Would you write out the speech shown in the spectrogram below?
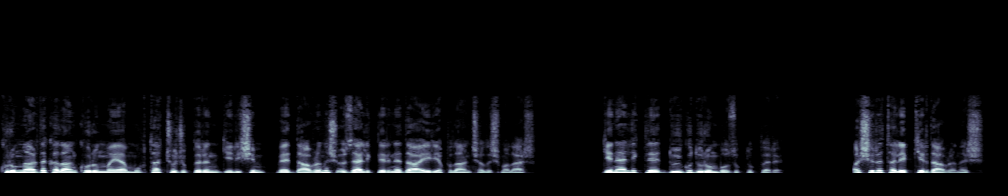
Kurumlarda kalan korunmaya muhtaç çocukların gelişim ve davranış özelliklerine dair yapılan çalışmalar, genellikle duygu durum bozuklukları, aşırı talepkir davranış,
